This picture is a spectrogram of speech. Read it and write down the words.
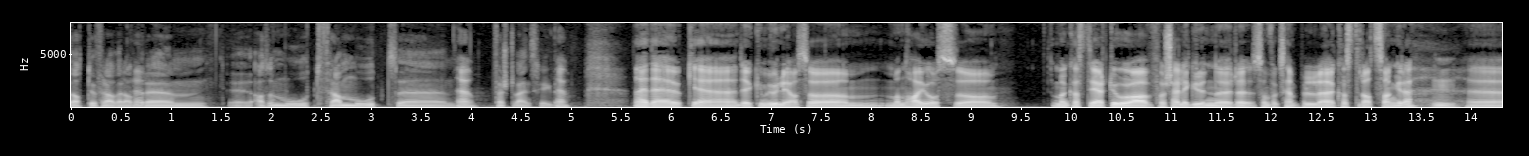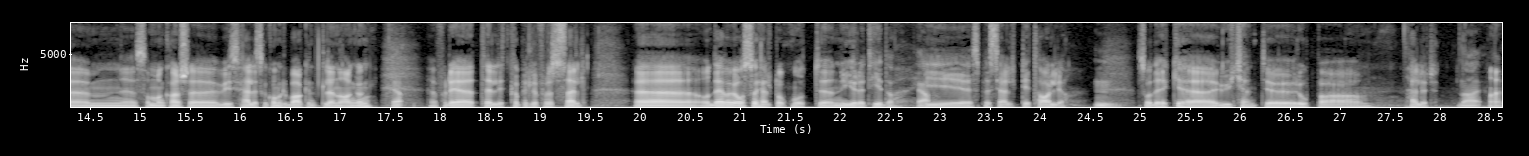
datt jo fra hverandre mm, eh, Altså mot, fram mot uh, Ja. første verdenskrig. Ja. Nei, det er jo ikke, det er ikke mulig. Altså, man har jo også man kastrerte jo av forskjellige grunner, som f.eks. kastratsangere. Mm. Eh, som man kanskje vi heller skal komme tilbake til en annen gang. Ja. Eh, For det er et litt kapittel for seg selv. Eh, og det var jo også helt opp mot eh, nyere tid, da, Ja. i spesielt Italia. Mm. Så det er ikke ukjent i Europa heller. Nei. Nei.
